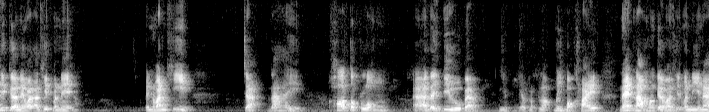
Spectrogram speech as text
ที่เกิดในวันอาทิตย์วันนี้ เป็นวันที่จะได้ข้อตกลงอ่าได้ดีลแบบเงียบๆลับๆไม่บอกใคร แนะนำคนเกิดวันอาทิตย์วันนี้นะ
